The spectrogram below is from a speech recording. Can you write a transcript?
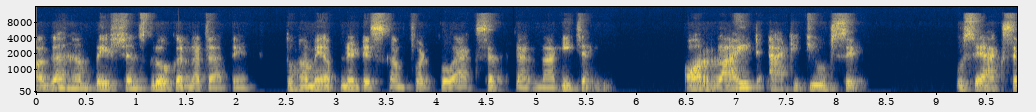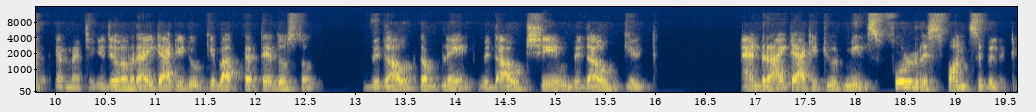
अगर हम पेशेंस ग्रो करना चाहते हैं तो हमें अपने डिस्कम्फर्ट को एक्सेप्ट करना ही चाहिए। और राइट right एटीट्यूड से उसे एक्सेप्ट करना चाहिए। जब हम राइट right एटीट्यूड की बात करते हैं दोस्तों without complaint without shame without guilt and right attitude means full responsibility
